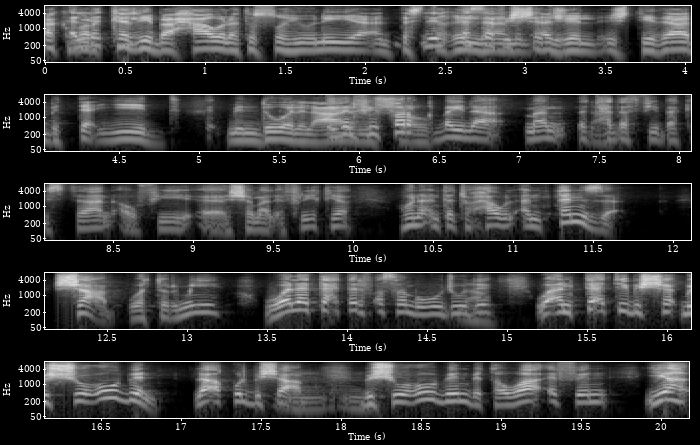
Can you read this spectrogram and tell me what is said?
أكبر التي- كذبة حاولت الصهيونية أن تستغلها من الشديد. أجل اجتذاب التأييد من دول العالم اذا في فرق. بين من نتحدث في باكستان أو في آه، شمال إفريقيا هنا أنت تحاول أن تنزع شعب وترميه ولا تعترف أصلا بوجوده نعم. وأن تأتي بالش... بالشعوب لا أقول بشعب مم. بشعوب بطوائف يه...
